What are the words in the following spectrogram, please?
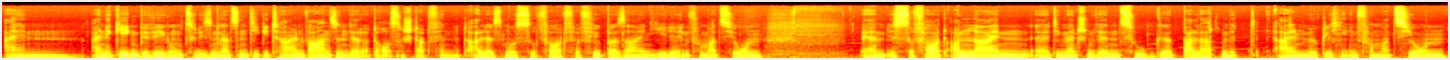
ein, eine Gegenbewegung zu diesem ganzen digitalen Wahnsinn, der da draußen stattfindet. Alles muss sofort verfügbar sein, jede Information ähm, ist sofort online, äh, die Menschen werden zugeballert mit allen möglichen Informationen.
